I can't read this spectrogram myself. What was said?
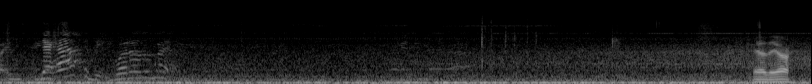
way. They have to be. What other way? Yeah, they are.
